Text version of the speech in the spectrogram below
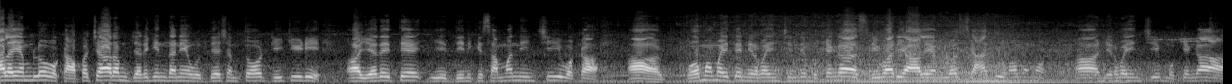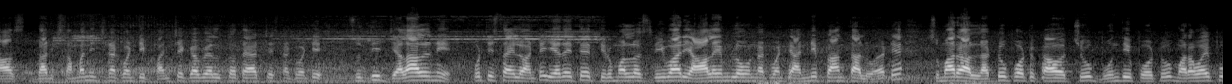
ఆలయంలో ఒక అపచారం జరిగిందనే ఉద్దేశంతో టీటీడీ ఏదైతే ఈ దీనికి సంబంధించి ఒక హోమం అయితే నిర్వహించింది ముఖ్యంగా శ్రీవారి ఆలయంలో శాంతి హోమము నిర్వహించి ముఖ్యంగా దానికి సంబంధించినటువంటి పంచగవ్యాలతో తయారు చేసినటువంటి శుద్ధి జలాలని పూర్తి స్థాయిలో అంటే ఏదైతే తిరుమలలో శ్రీవారి ఆలయంలో ఉన్నటువంటి అన్ని ప్రాంతాలు అంటే సుమారు ఆ లడ్డు పోటు కావచ్చు బూందీ పోటు మరోవైపు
